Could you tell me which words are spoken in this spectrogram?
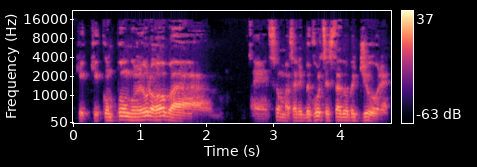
che, che compongono l'Europa, eh, insomma, sarebbe forse stato peggiore.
